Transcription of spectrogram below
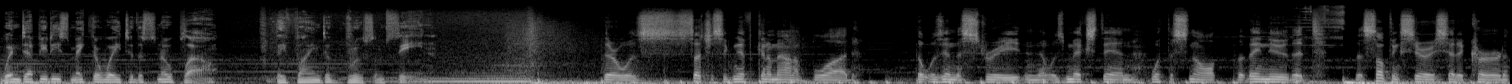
When deputies make their way to the snowplow, they find a gruesome scene. There was such a significant amount of blood that was in the street and that was mixed in with the snow that they knew that, that something serious had occurred.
